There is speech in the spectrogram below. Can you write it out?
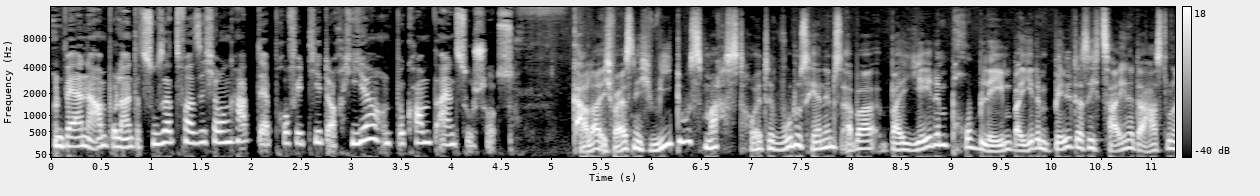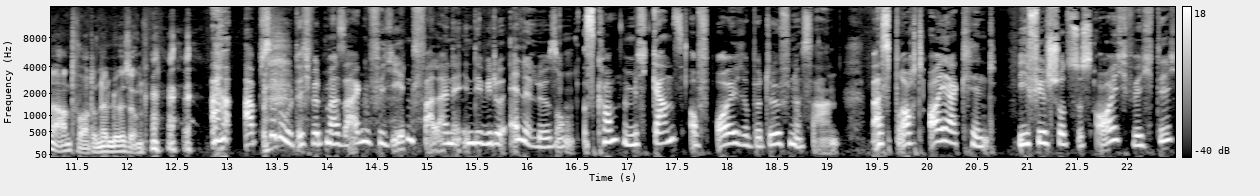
Und wer eine ambulante Zusatzversicherung hat, der profitiert auch hier und bekommt einen Zuschuss. Carla, ich weiß nicht, wie du es machst heute, wo du es hernimmst, aber bei jedem Problem, bei jedem Bild, das ich zeichne, da hast du eine Antwort und eine Lösung. Absolut. Ich würde mal sagen, für jeden Fall eine individuelle Lösung. Es kommt nämlich ganz auf eure Bedürfnisse an. Was braucht euer Kind? Wie viel Schutz ist euch wichtig?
